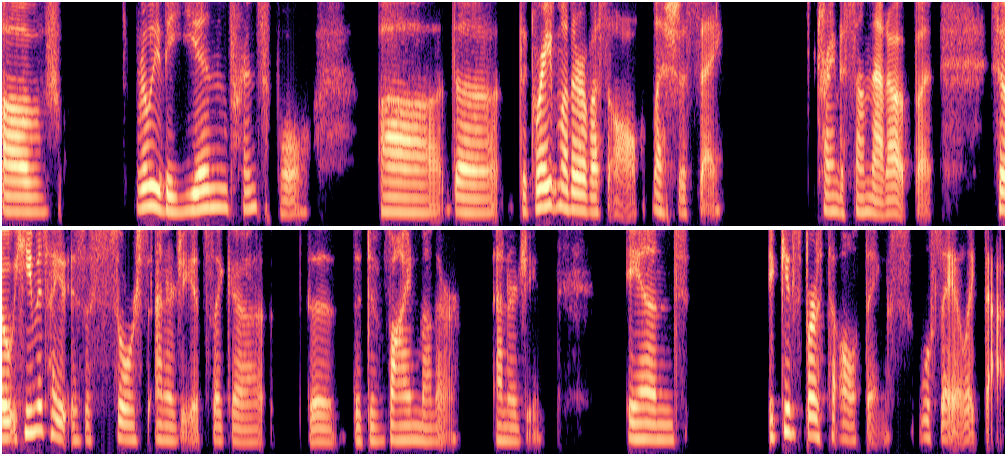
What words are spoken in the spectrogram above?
of really the yin principle uh the the great mother of us all let's just say. Trying to sum that up but so hematite is a source energy. It's like a the the divine mother energy. And it gives birth to all things. We'll say it like that.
